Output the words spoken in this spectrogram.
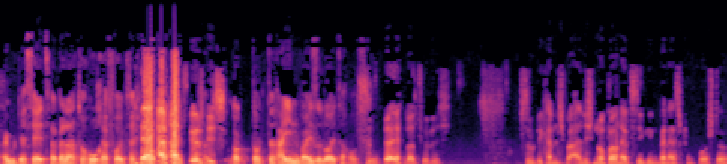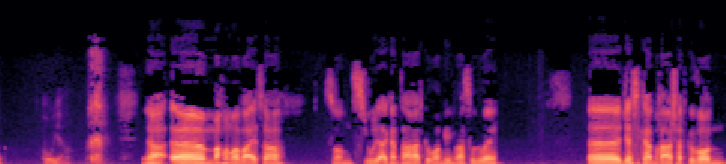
Na gut, der ist ja jetzt bei Bellator hoch erfolgreich. Ja, ja natürlich. Knockt, knockt reihenweise Leute aus. So. Ja, ja, natürlich absolut. Die kann ich mir eigentlich nur bei FC gegen Ben Askren vorstellen. Oh ja. Ja, ähm, machen wir mal weiter. Sonst Juri Alcantara hat gewonnen gegen Russell Ray. Äh, Jessica Andrade hat gewonnen.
